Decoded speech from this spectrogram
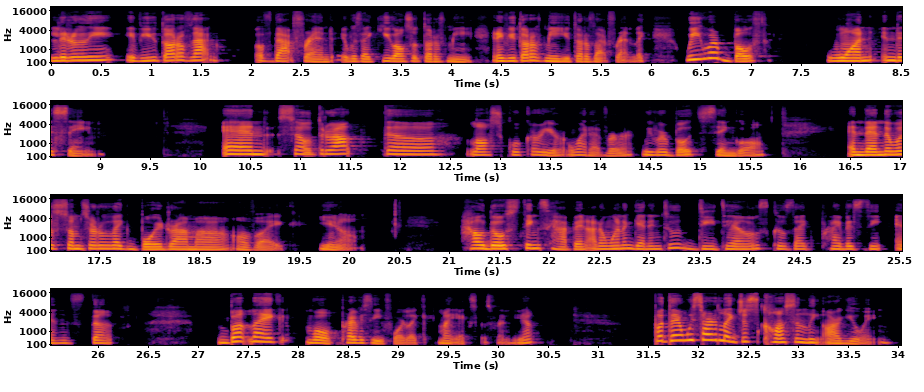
literally if you thought of that of that friend it was like you also thought of me. And if you thought of me you thought of that friend. Like we were both one in the same. And so throughout the law school career or whatever we were both single. And then there was some sort of like boy drama of like you know how those things happen. I don't want to get into details because like privacy and stuff. But like, well, privacy for like my ex best friend, you know? But then we started like just constantly arguing.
